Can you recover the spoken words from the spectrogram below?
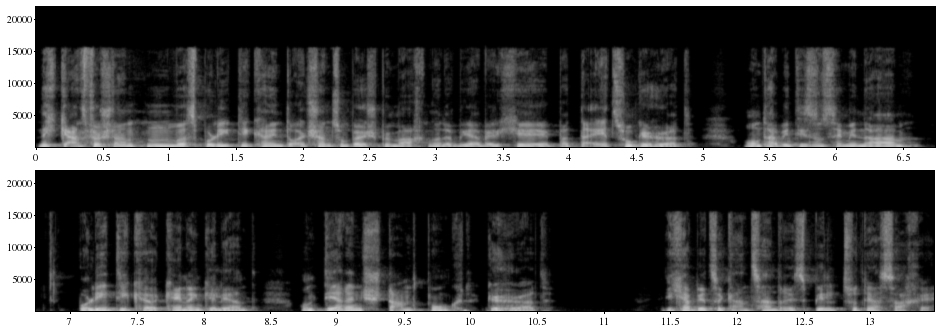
nicht ganz verstanden, was Politiker in Deutschland zum Beispiel machen oder wer welche Partei zugehört. Und habe in diesem Seminar Politiker kennengelernt und deren Standpunkt gehört. Ich habe jetzt ein ganz anderes Bild zu der Sache.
